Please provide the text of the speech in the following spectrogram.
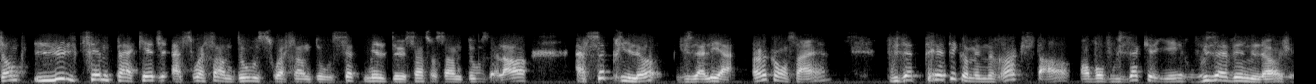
Donc l'ultime package à 72 72 7272 dollars. À ce prix-là, vous allez à un concert, vous êtes traité comme une rock star, on va vous accueillir, vous avez une loge,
